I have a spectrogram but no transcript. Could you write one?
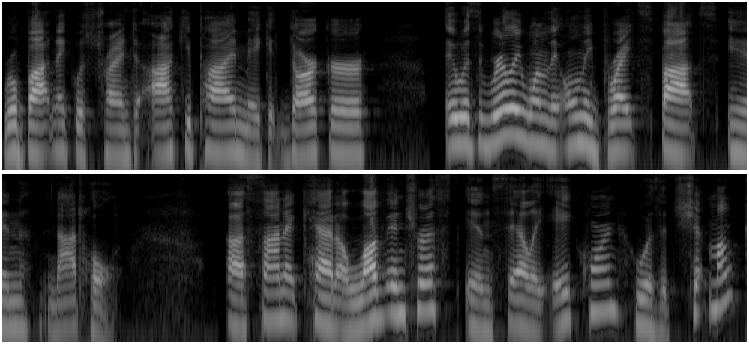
Robotnik was trying to occupy, make it darker. It was really one of the only bright spots in Knothole. Uh, Sonic had a love interest in Sally Acorn, who was a chipmunk.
